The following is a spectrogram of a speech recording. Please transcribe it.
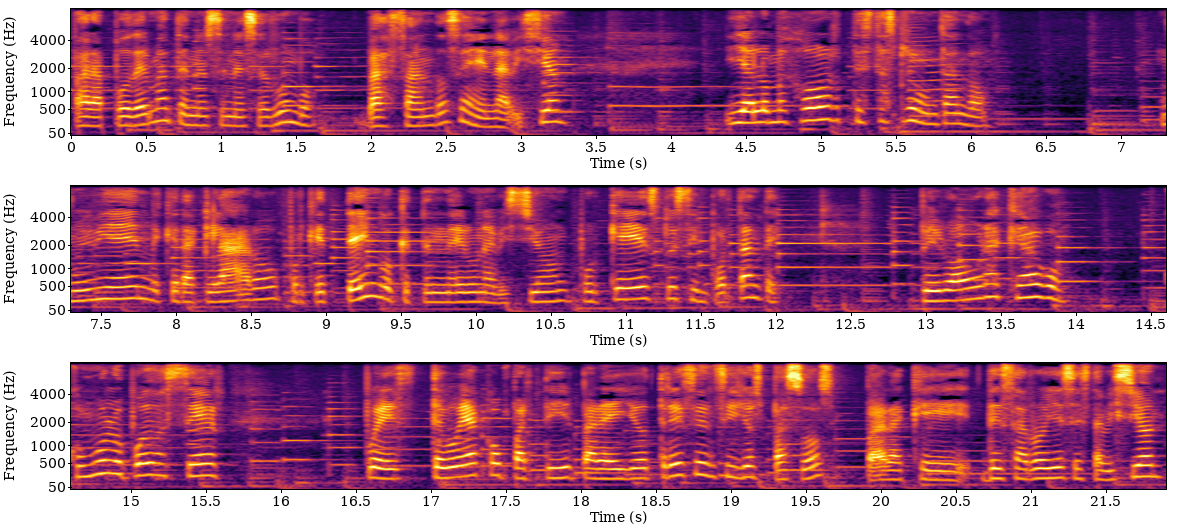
para poder mantenerse en ese rumbo, basándose en la visión. Y a lo mejor te estás preguntando, muy bien, me queda claro, por qué tengo que tener una visión, por qué esto es importante. Pero ahora, ¿qué hago? ¿Cómo lo puedo hacer? Pues te voy a compartir para ello tres sencillos pasos para que desarrolles esta visión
